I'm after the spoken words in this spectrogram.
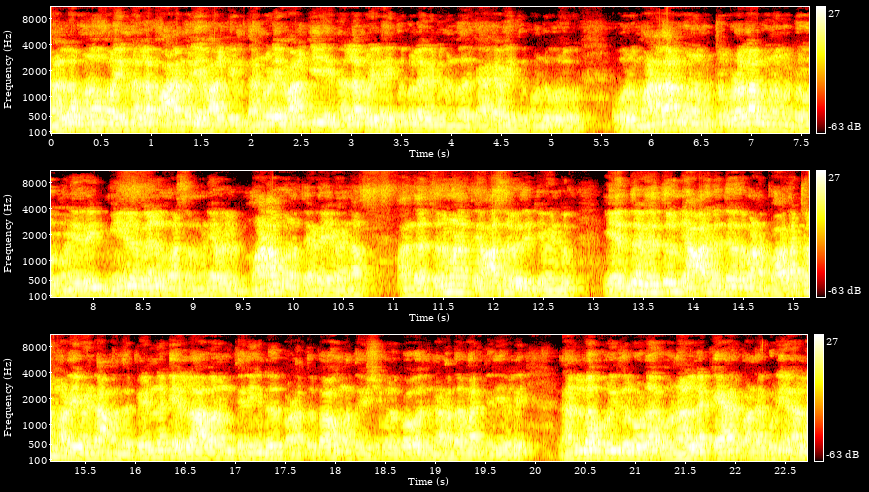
நல்ல உணவு முறையும் நல்ல பாரம்பரிய வாழ்க்கையும் தன்னுடைய வாழ்க்கையை நல்ல முறையில் வைத்துக் கொள்ள வேண்டும் என்பதற்காக வைத்துக்கொண்டு ஒரு ஒரு மனதால் ஊனமுற்று உடலால் ஊனமுற்ற ஒரு மனிதரை மேலும் மேலும் விமர்சனம் பண்ணி அவர்கள் மன ஊனத்தை அடைய வேண்டாம். அந்த திருமணத்தை ஆசீர்வதிக்க வேண்டும். எந்த விதத்திலும் யாரும் எந்த விதமான பதற்றம் அடைய வேண்டாம். அந்த பெண்ணுக்கு எல்லாவரும் தெரிகின்றது பணத்துக்காகவும் மற்ற விஷயங்களுக்காகவும் அது நடந்த மாதிரி தெரியவில்லை. நல்ல புரிதலோட ஒரு நல்ல கேர் பண்ணக்கூடிய நல்ல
